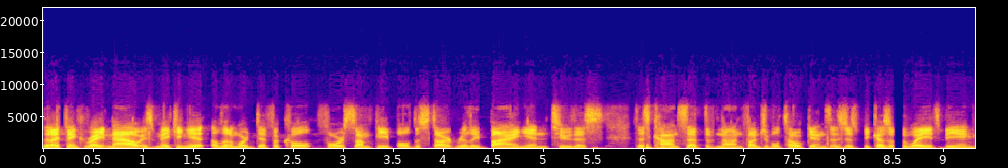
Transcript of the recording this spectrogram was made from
that I think right now is making it a little more difficult for some people to start really buying into this this concept of non-fungible tokens is just because of the way it's being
